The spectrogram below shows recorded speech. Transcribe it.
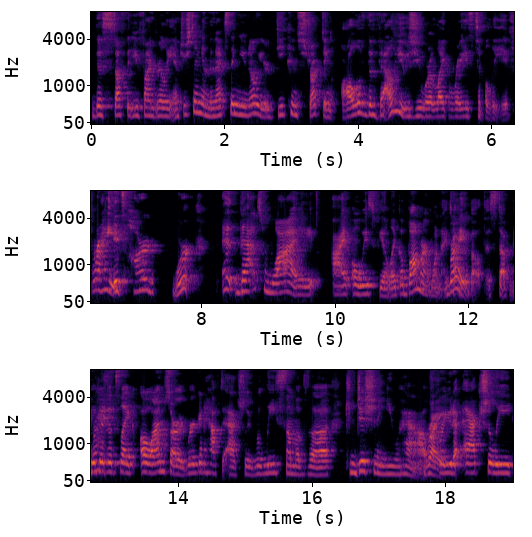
this stuff that you find really interesting and the next thing you know you're deconstructing all of the values you were like raised to believe. right. It's hard work. Eh, that's why I always feel like a bummer when I talk Right. about this stuff because Right. it's like, oh, I'm sorry, we're going to have to actually release some of the conditioning you have for you to actually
